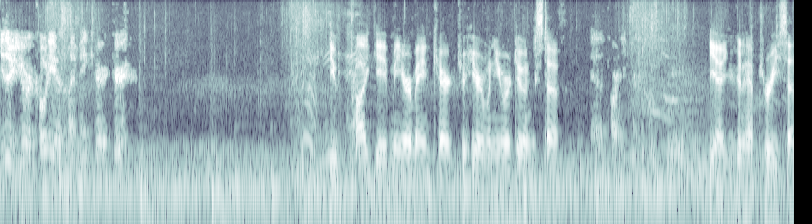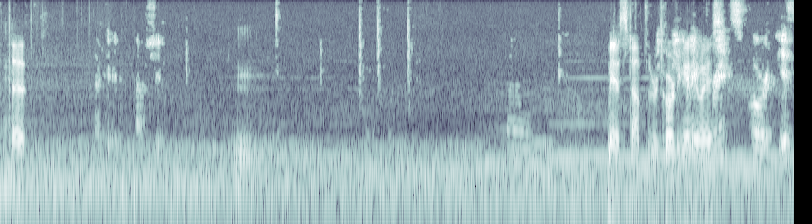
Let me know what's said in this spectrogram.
Either you or Cody as my main character. You probably gave me your main character here when you were doing stuff. Yeah, the party. Yeah, you're gonna have to reset that. Okay. Oh shit. May have stopped the recording anyways. Or if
